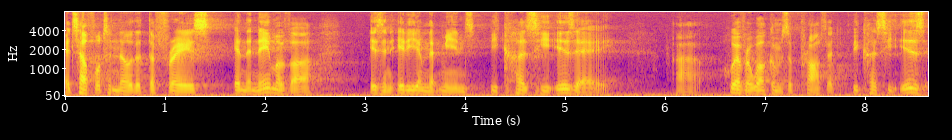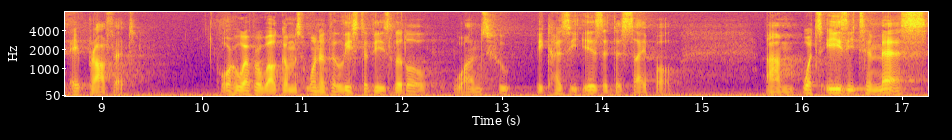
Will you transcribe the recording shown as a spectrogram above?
It's helpful to know that the phrase in the name of a is an idiom that means because he is a. Uh, whoever welcomes a prophet because he is a prophet, or whoever welcomes one of the least of these little ones who because he is a disciple. Um, what's easy to miss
